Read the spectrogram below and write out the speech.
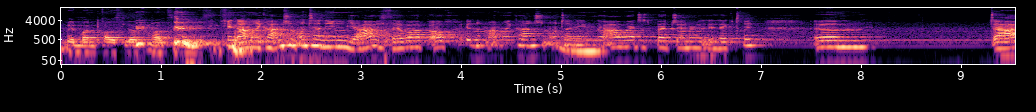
Wenn man daraus lernt, mal zumindest. In amerikanischen Unternehmen ja. Ich selber habe auch in einem amerikanischen Unternehmen mhm. gearbeitet, bei General Electric. Ähm, da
